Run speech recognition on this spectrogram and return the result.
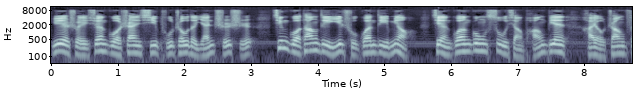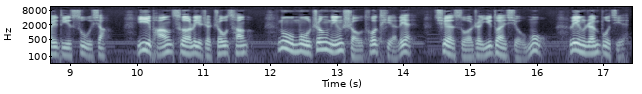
岳水轩过山西蒲州的盐池时，经过当地一处关帝庙，见关公塑像旁边还有张飞的塑像，一旁侧立着周仓，怒目狰狞，手托铁链，却锁着一段朽木，令人不解。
